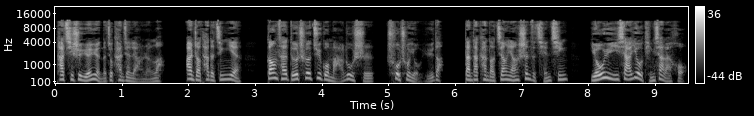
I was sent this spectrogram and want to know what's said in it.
他其实远远的就看见两人了。按照他的经验，刚才得车距过马路时绰绰有余的，但他看到江阳身子前倾，犹豫一下又停下来后，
